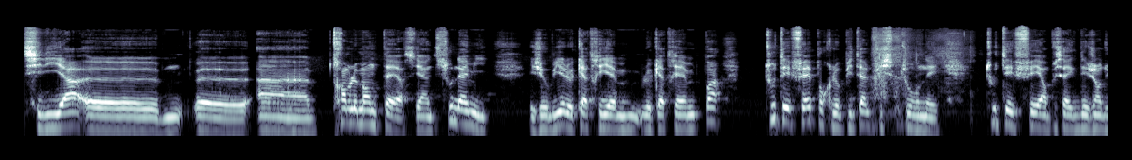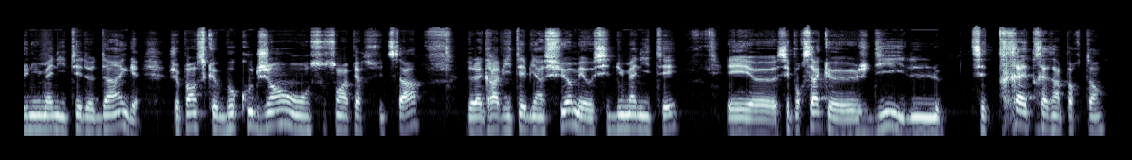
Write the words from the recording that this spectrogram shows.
s'il y a euh, euh, un tremblement de terre, s'il y a un tsunami, et j'ai oublié le quatrième, le quatrième point, tout est fait pour que l'hôpital puisse tourner. Tout est fait, en plus avec des gens d'une humanité de dingue. Je pense que beaucoup de gens se sont aperçus de ça, de la gravité bien sûr, mais aussi de l'humanité. Et euh, c'est pour ça que je dis, c'est très très important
